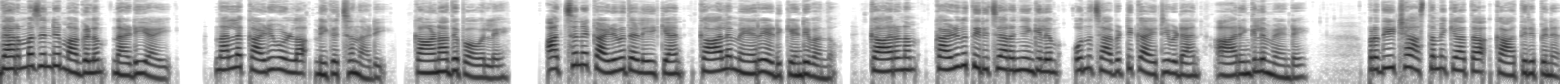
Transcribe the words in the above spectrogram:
ധർമ്മജന്റെ മകളും നടിയായി. നല്ല കഴിവുള്ള മികച്ച നടി. കാണാതെ പോവല്ലേ? അച്ഛന് കഴിവ് തെളിയിക്കാൻ കാലമേറെ എടുക്കേണ്ടി വന്നു. കാരണം കഴിവ് തിരിച്ചറിഞ്ഞെങ്കിലും ഒന്ന് ചവിട്ടിക്കയറ്റിവിടാൻ ആരെങ്കിലും വേണ്ടേ? പ്രതീക്ഷ അസ്തമിക്കാത്ത കാത്തിരിപ്പിന്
